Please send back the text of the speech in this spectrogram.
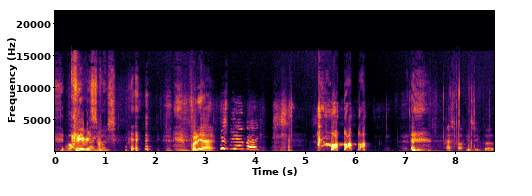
Right Clear his- ankles. Pull it out. Where's my handbag? That's fucking superb.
